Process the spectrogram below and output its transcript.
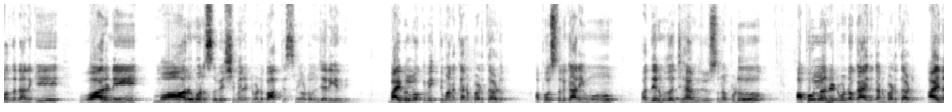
పొందడానికి వారిని మారు మనసు విషయమైనటువంటి బాప్తిస్తం ఇవ్వడం జరిగింది. బైబిల్లో ఒక వ్యక్తి మనకు కనపడతాడు. అపోస్తుల కార్యము పద్దెనిమిదో అధ్యాయం చూస్తున్నప్పుడు అపోల్లో అనేటువంటి ఒక ఆయన కనపడతాడు. ఆయన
